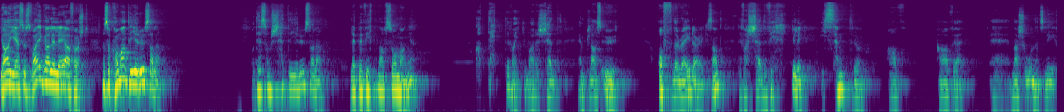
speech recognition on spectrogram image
Ja, Jesus var i Galilea først, men så kom han til Jerusalem. Og det som skjedde i Jerusalem, ble bevitna av så mange at dette var ikke bare skjedd en plass ut, off the radar. ikke sant? Det var skjedd virkelig i sentrum av, av eh, nasjonens liv.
